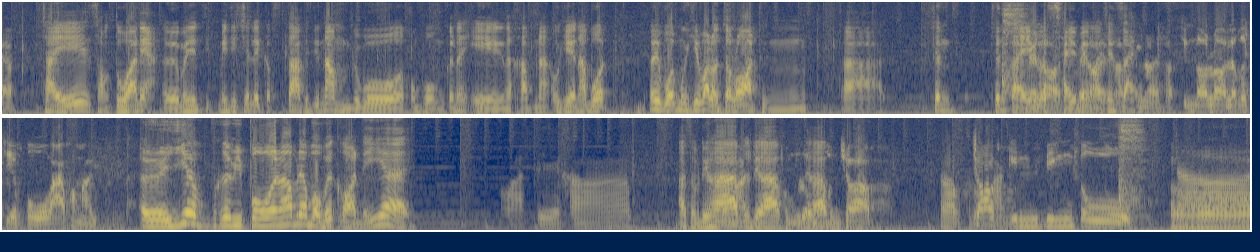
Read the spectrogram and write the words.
แบบใช้ 2 ตัวเนี่ย เออไม่ไม่ติดเช่นเลยกับ Star Platinum The w o ของผมก็นั่นเองนะครับนะ โอเคนะบอสเฮ้ยบอสมึงคิดว่าเราจะรอดถึง อ่าเส้นเส้นไซหรือว่าใส่แบงค์ว่าเส้นไซ ไม่รอดครับจึงเรารอดแล้วก็เชียร์โปรว้าร์ปเข้ามา เออเยี่ยเคยมีโปรนะครับเนี่ยบอกไว้ก่อนไอ้เหี้ยสวัสดีครับ อะสวัสดีครับสวัสดีครับชสมวัสรดีมครับคนชอบ ครับชอบกินบิงซู โอ้ใช่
